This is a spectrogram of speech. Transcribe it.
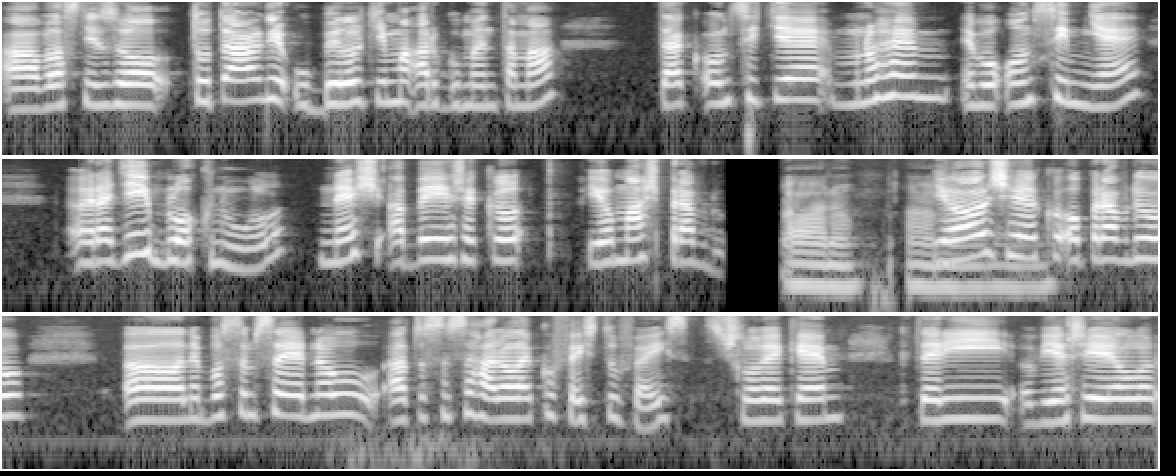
a vlastně ho totálně ubil těma argumentama, tak on si tě mnohem, nebo on si mě raději bloknul, než aby řekl, jo, máš pravdu. Ano, ano. Jo, ano. že jako opravdu, uh, nebo jsem se jednou, a to jsem se hádala jako face to face s člověkem, který věřil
